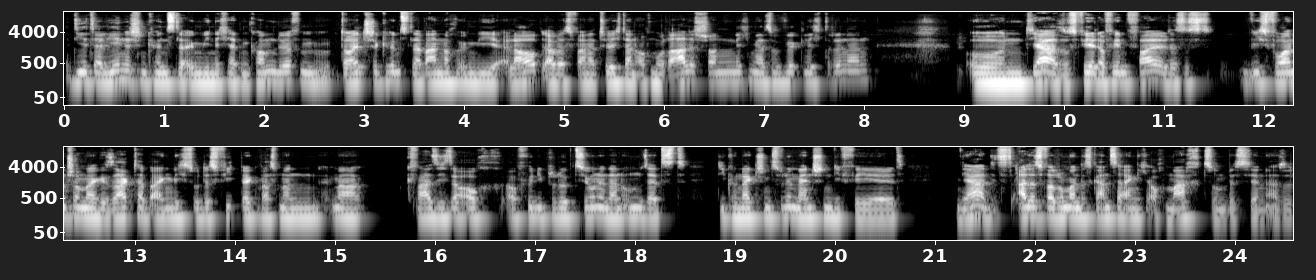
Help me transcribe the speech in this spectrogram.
die italienischen Künstler irgendwie nicht hätten kommen dürfen. Deutsche Künstler waren noch irgendwie erlaubt, aber es war natürlich dann auch moralisch schon nicht mehr so wirklich drinnen. Und ja, also es fehlt auf jeden Fall. Das ist, wie ich es vorhin schon mal gesagt habe, eigentlich so das Feedback, was man immer quasi so auch, auch für die Produktionen dann umsetzt die Connection zu den Menschen, die fehlt. Ja, das ist alles, warum man das Ganze eigentlich auch macht, so ein bisschen. Also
